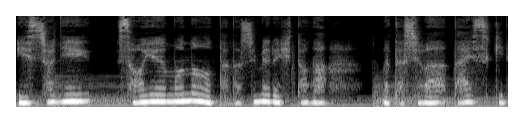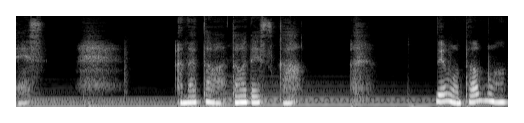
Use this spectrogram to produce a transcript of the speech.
一緒にそういうものを楽しめる人が私は大好きです。あなたはどうですか？でも多分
